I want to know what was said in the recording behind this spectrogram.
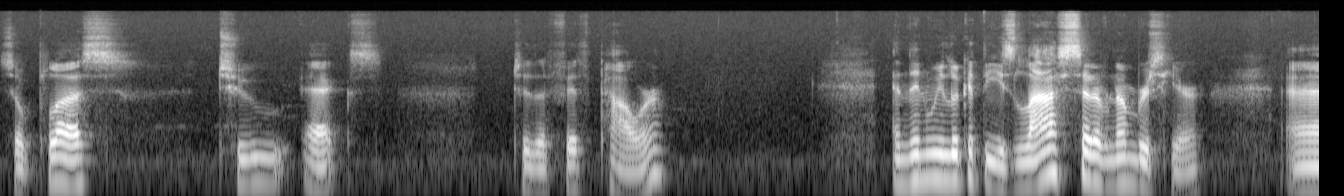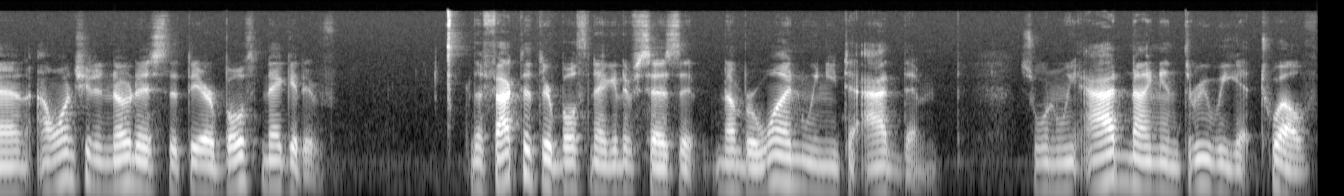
So plus 2x to the fifth power. And then we look at these last set of numbers here. And I want you to notice that they are both negative. The fact that they're both negative says that number one, we need to add them. So when we add 9 and 3, we get 12.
